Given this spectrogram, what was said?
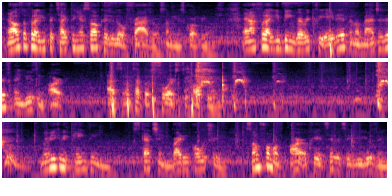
And I also feel like you're protecting yourself because you're a little fragile, some of you Scorpios. And I feel like you're being very creative and imaginative and using art as some type of source to help you. Maybe you could be painting, sketching, writing poetry, some form of art or creativity you're using.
